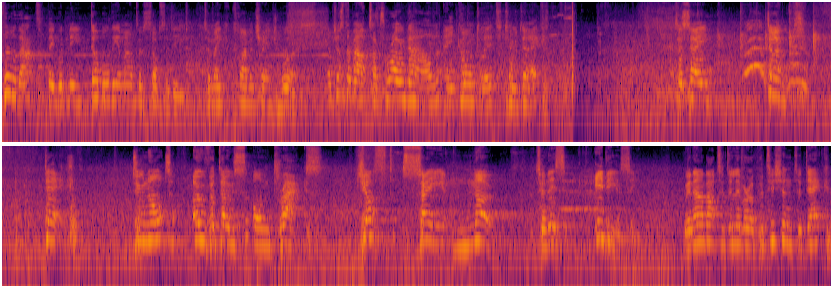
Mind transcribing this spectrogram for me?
For that, they would need double the amount of subsidy to make climate change worse. I'm just about to throw down a gauntlet to DECC to say, don't, DECC, do not overdose on Drax. Just say no to this idiocy. We're now about to deliver a petition to DECC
